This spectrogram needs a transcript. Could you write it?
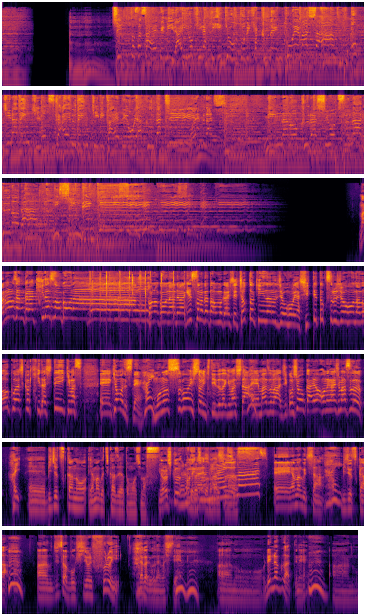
時未来を開き京都で100年超えました。大きな電気を使える電気に変えてお役立ち。お役立ちみんなの暮らしをつなぐのだ。日清電まるまるさんから聞き出すのコーナーゲストの方をお迎えしてちょっと気になる情報や知って得する情報などを詳しく聞き出していきます。えー、今日もですね、はいものすごい人に来ていただきました。えー、まずは自己紹介をお願いします。よはい、えー、美術家の山口和也と申します。ろしくお願いしよろしくお願います。します。えー、山口さん、はい美術家。うんあの、実は僕非常に古い中でございまして、うんあの、連絡があってね、うん。あの、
